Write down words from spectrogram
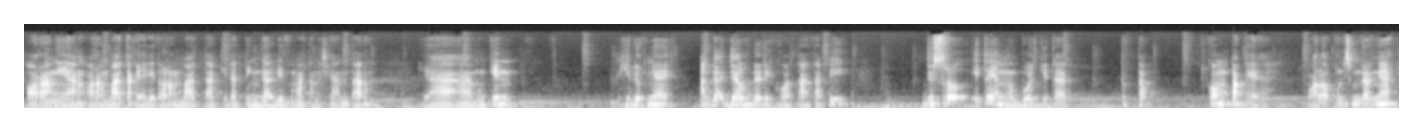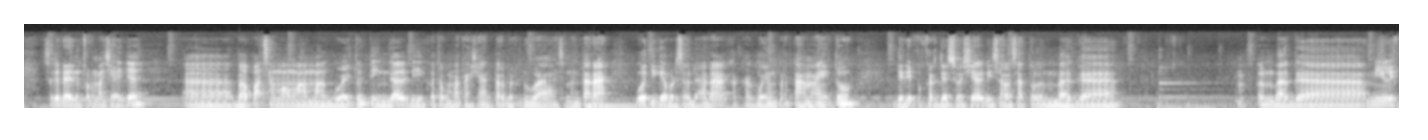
orang yang orang Batak ya kita orang Batak. Kita tinggal di Pematang Siantar. Ya mungkin hidupnya agak jauh dari kota tapi justru itu yang ngebuat kita tetap kompak ya. Walaupun sebenarnya sekedar informasi aja uh, bapak sama mama gue itu tinggal di kota Pematang Siantar berdua sementara gue tiga bersaudara kakak gue yang pertama itu jadi pekerja sosial di salah satu lembaga lembaga milik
